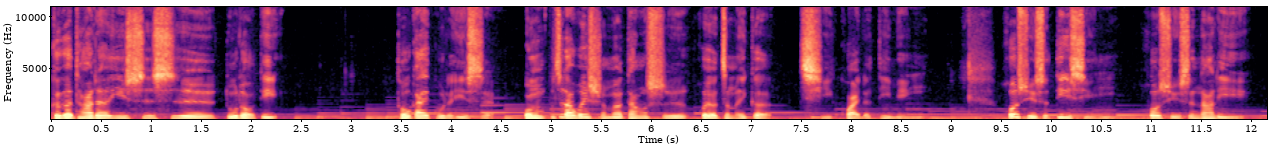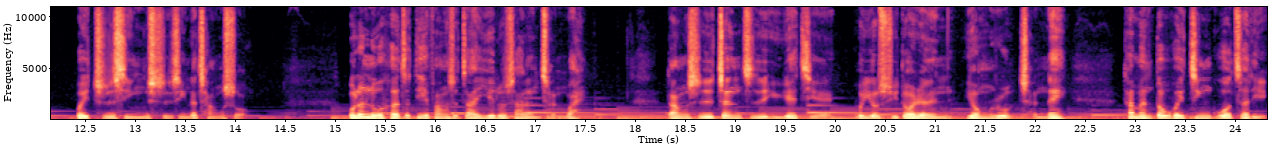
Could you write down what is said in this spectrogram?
哥哥他的意思是独楼地，头盖骨的意思。我们不知道为什么当时会有这么一个奇怪的地名，或许是地形，或许是那里会执行死刑的场所。无论如何，这地方是在耶路撒冷城外。当时正值逾越节，会有许多人涌入城内，他们都会经过这里，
